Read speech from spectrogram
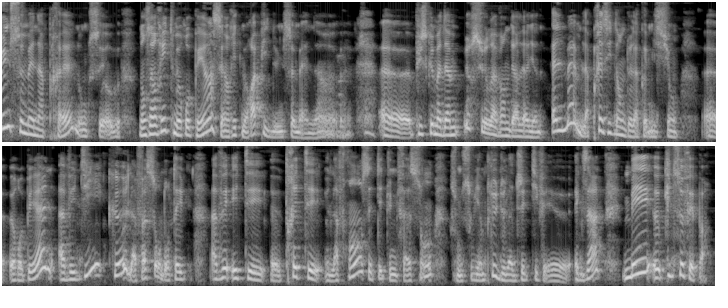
une semaine après, donc euh, dans un rythme européen, c'est un rythme rapide, une semaine, hein, euh, puisque Madame Ursula von der Leyen elle-même, la présidente de la Commission européenne, avait dit que la façon dont avait été traitée la France était une façon, je me souviens plus de l'adjectif exact, mais qui ne se fait pas.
